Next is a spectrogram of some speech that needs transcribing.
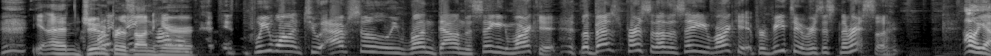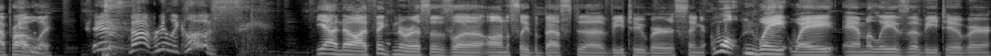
Yeah, and Juniper's on here. If we want to absolutely run down the singing market, the best person on the singing market for VTubers is Nerissa. Oh yeah, probably. It's not really close. Yeah, no, I think Nerissa's uh, honestly the best uh, VTuber singer. Well, wait, wait, Emily's a VTuber.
